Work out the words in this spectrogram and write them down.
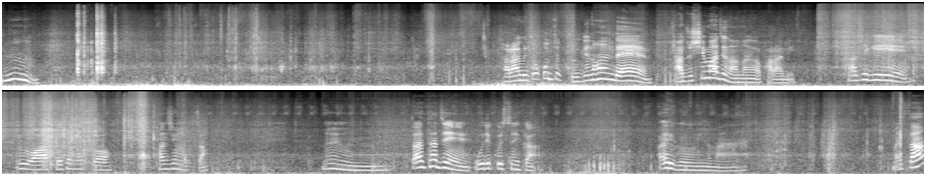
음. 바람이 조금씩 불긴 하는데 아주 심하진 않아요, 바람이. 따시기, 일로 와, 고생했어. 간식 먹자. 음, 따뜻하지? 옷 입고 있으니까. 아이고, 이놈아. 맛있어?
